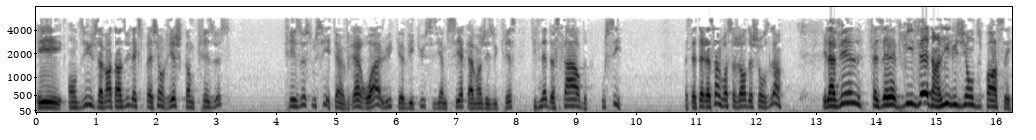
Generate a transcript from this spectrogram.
et on dit, vous avez entendu l'expression riche comme Crésus Crésus aussi était un vrai roi, lui qui a vécu au sixième siècle avant Jésus-Christ, qui venait de Sardes aussi. C'est intéressant de voir ce genre de choses-là. Et la ville faisait, vivait dans l'illusion du passé.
